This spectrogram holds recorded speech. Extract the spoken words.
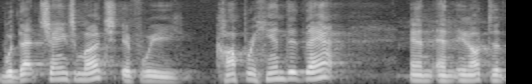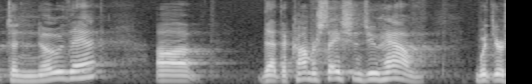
Would that change much if we comprehended that and, and you know, to, to know that? Uh, that the conversations you have with your,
